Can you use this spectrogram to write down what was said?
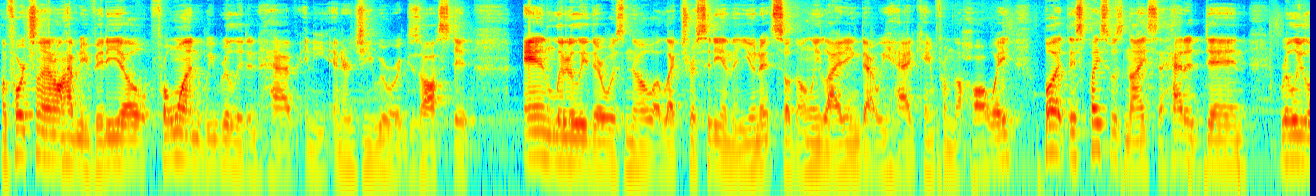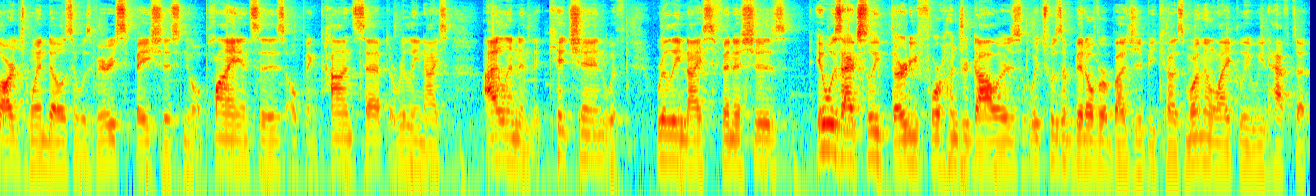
Unfortunately, I don't have any video. For one, we really didn't have any energy. We were exhausted and literally there was no electricity in the unit so the only lighting that we had came from the hallway but this place was nice it had a den really large windows it was very spacious new appliances open concept a really nice island in the kitchen with really nice finishes. It was actually $3,400, which was a bit over budget because more than likely we'd have to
